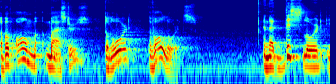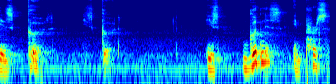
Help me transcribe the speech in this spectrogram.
above all masters, the Lord of all lords. And that this Lord is good. He's good. He's goodness in person.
